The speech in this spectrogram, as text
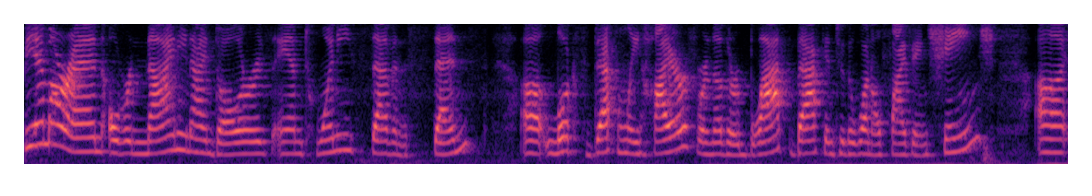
BMRN over $99.27 uh, looks definitely higher for another blast back into the 105 and change. Uh,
